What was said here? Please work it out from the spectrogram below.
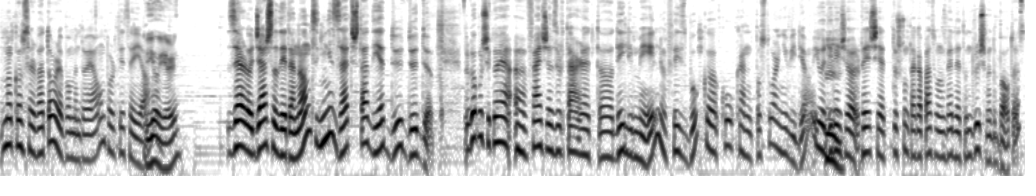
Më konservatore po mendoja unë, por ti the jo. Jo, jeri. 069 20 70 222. Ndërkohë po shikoja uh, faqen zyrtare të Daily Mail në Facebook uh, Ku kanë postuar një video Ju e dini mm. që reshje të shumta ka pasur në vende të ndryshme të botës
